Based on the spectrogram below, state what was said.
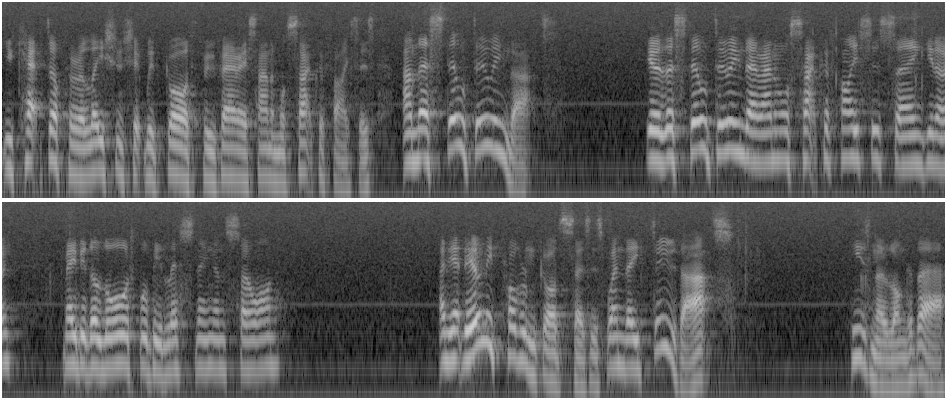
you kept up a relationship with God through various animal sacrifices, and they're still doing that. You know, they're still doing their animal sacrifices, saying, you know, maybe the Lord will be listening and so on. And yet the only problem, God says, is when they do that, he's no longer there.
